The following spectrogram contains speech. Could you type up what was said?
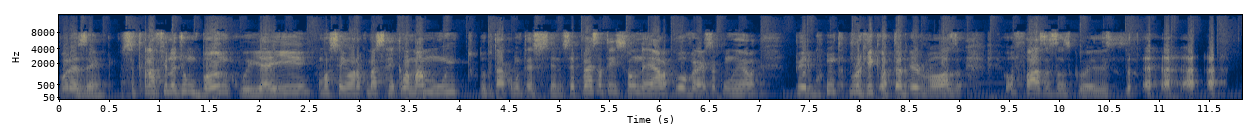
Por exemplo, você está na fila de um banco e aí uma senhora começa a reclamar muito do que está acontecendo. Você presta atenção nela, conversa com ela, pergunta por que, que ela está nervosa. Eu faço essas coisas.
